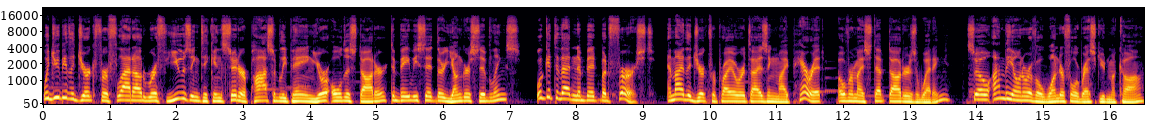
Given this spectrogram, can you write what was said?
Would you be the jerk for flat out refusing to consider possibly paying your oldest daughter to babysit their younger siblings? We'll get to that in a bit, but first, am I the jerk for prioritizing my parrot over my stepdaughter's wedding? So, I'm the owner of a wonderful rescued macaw.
